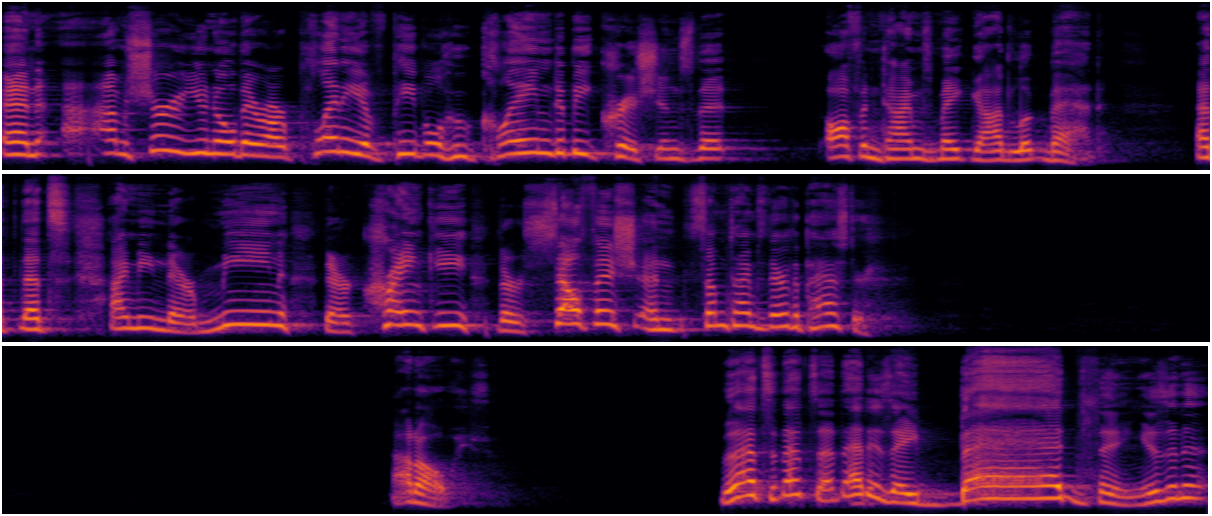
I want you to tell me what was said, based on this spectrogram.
And I'm sure you know there are plenty of people who claim to be Christians that oftentimes make God look bad. That, that's, I mean, they're mean, they're cranky, they're selfish, and sometimes they're the pastor. Not always. That's, that's, that is a bad thing, isn't it?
